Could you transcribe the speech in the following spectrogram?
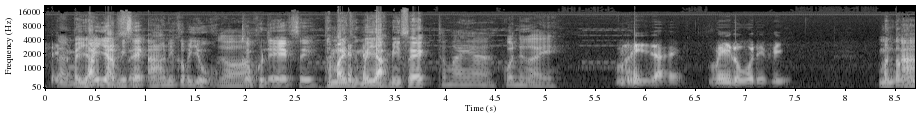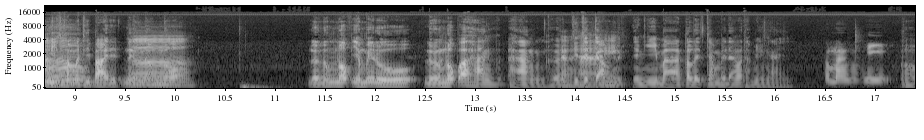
เซ็กแต่ไม่อยากไม่อยากมีมีเซ็เซ็กกอ้าวนี่ก็ไปอยู่เหรอกับคุณเอกสิทำไมถึงไม่อยากมีเซ็กทำไมอะกลัวเหนื่อย ไม่ใช่ไม่รู้ดิพี่ มันต้องอ้าวมีคำอธิบายนิดนึงน้องนบเออหรือน้องนบยังไม่รู้หรือน้องนบว่าห่างห่างเหินห่างหายกิจกรรมอย่างนี้มาก็เลยจำไม่ได้ว่าทำยังไง ก็มั้งพี่อ๋อ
